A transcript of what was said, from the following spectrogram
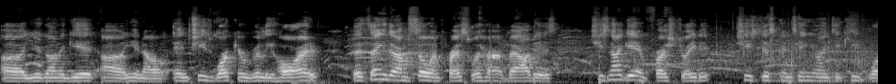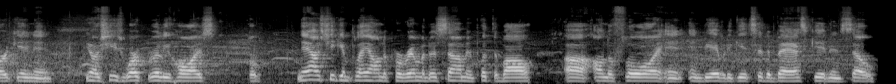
uh, you're going to get uh, you know, and she's working really hard. The thing that I'm so impressed with her about is she's not getting frustrated. She's just continuing to keep working, and you know she's worked really hard. So now she can play on the perimeter some and put the ball uh, on the floor and, and be able to get to the basket. And so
